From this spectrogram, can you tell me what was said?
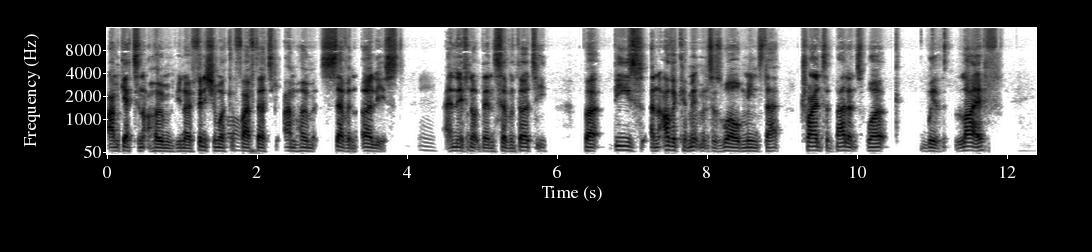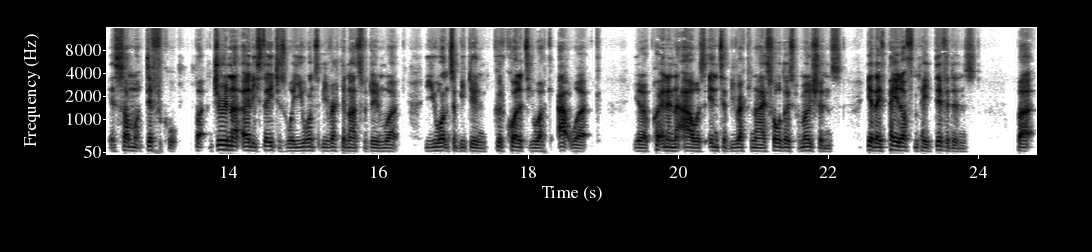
I'm getting at home. You know, finishing work Oh. at five thirty. I'm home at seven earliest, Mm. and if not, then seven thirty. But these and other commitments as well means that trying to balance work with life is somewhat difficult. But during that early stages where you want to be recognized for doing work, you want to be doing good quality work at work, you know, putting in the hours in to be recognized for those promotions. Yeah, they've paid off and paid dividends. But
